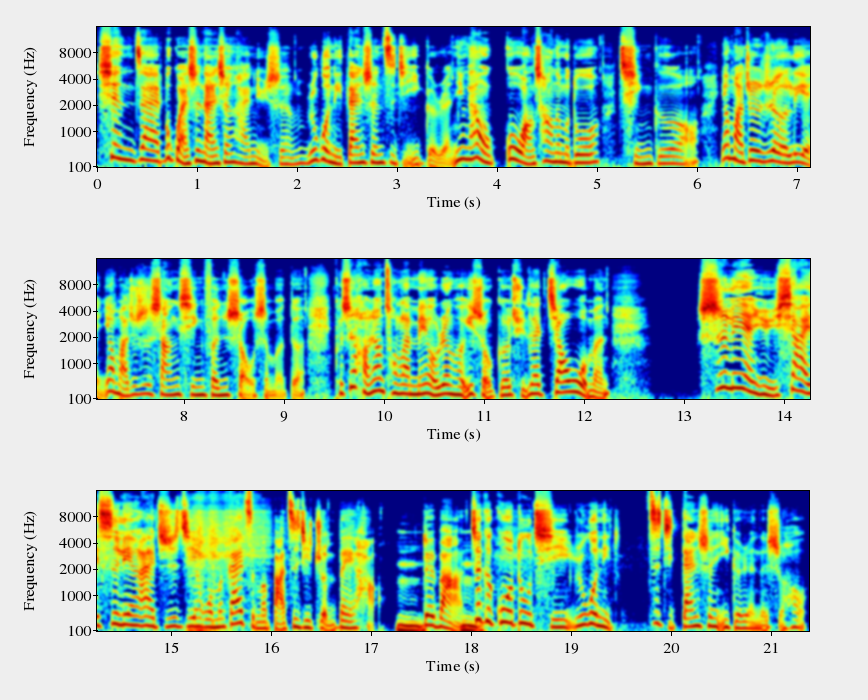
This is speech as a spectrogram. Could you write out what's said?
现在不管是男生还是女生，如果你单身自己一个人，你看我过往唱那么多情歌哦，要么就是热恋，要么就是伤心分手什么的，可是好像从来没有任何一首歌曲在教我们失恋与下一次恋爱之间，我们该怎么把自己准备好，嗯，对吧？嗯这个过渡期，如果你自己单身一个人的时候，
